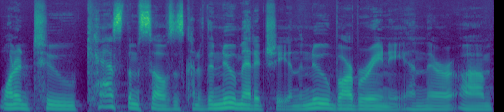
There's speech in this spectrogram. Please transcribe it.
wanted to cast themselves as kind of the new Medici and the new Barberini, and their, um,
